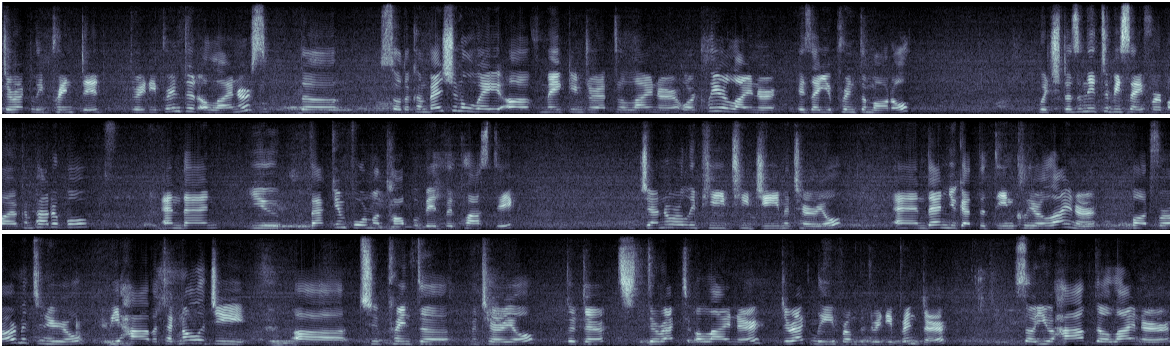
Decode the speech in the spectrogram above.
directly printed 3D printed aligners. The, so the conventional way of making direct aligner or clear aligner is that you print the model which doesn't need to be safe or biocompatible. And then you vacuum form on top of it with plastic, generally PETG material, and then you get the thin clear liner. But for our material, we have a technology uh, to print the material, the direct, direct aligner, directly from the 3D printer. So you have the liner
